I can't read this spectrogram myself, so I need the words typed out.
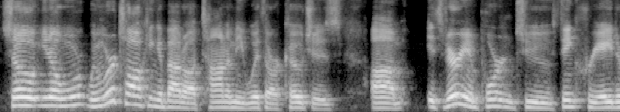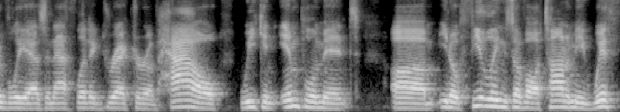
So, you know, when we're, when we're, talking about autonomy with our coaches, um, it's very important to think creatively as an athletic director of how we can implement um, you know feelings of autonomy with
